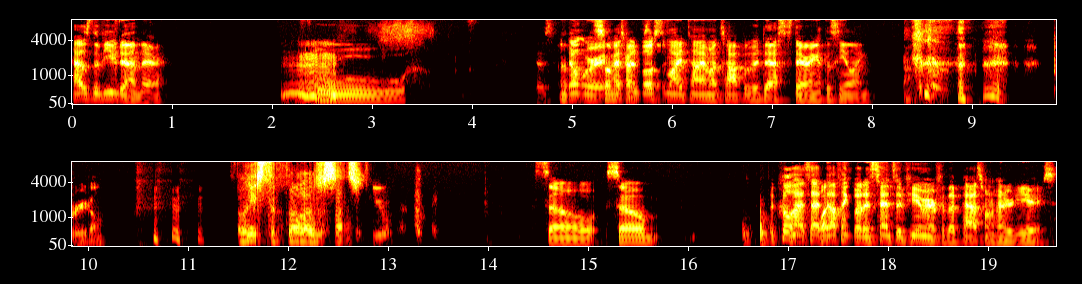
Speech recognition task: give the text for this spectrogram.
How's the view down there? Mm. Ooh. Says, Don't uh, worry. I spend most like- of my time on top of a desk staring at the ceiling. Brutal. At least the quill has a sense of humor. So so The quill has had What? nothing but a sense of humor for the past 100 years.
